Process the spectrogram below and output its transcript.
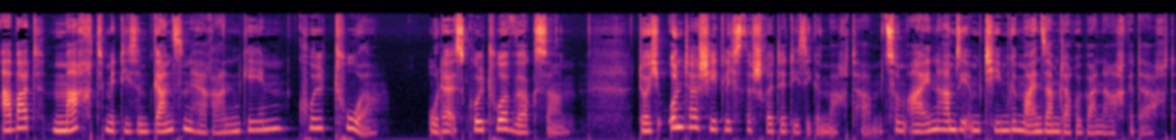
Abbott macht mit diesem ganzen Herangehen Kultur oder ist kulturwirksam durch unterschiedlichste Schritte, die sie gemacht haben. Zum einen haben sie im Team gemeinsam darüber nachgedacht.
